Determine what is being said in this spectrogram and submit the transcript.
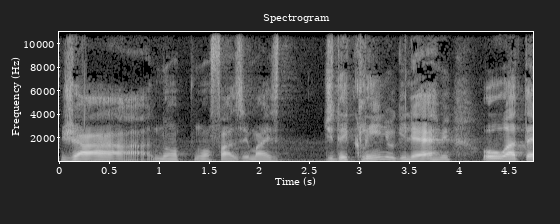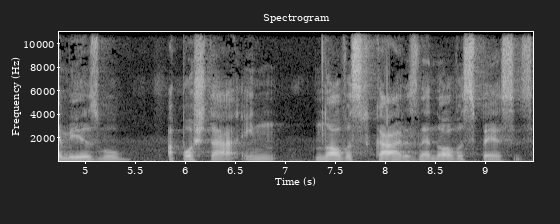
já numa, numa fase mais de declínio, Guilherme, ou até mesmo apostar em novas caras, né, novas peças.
